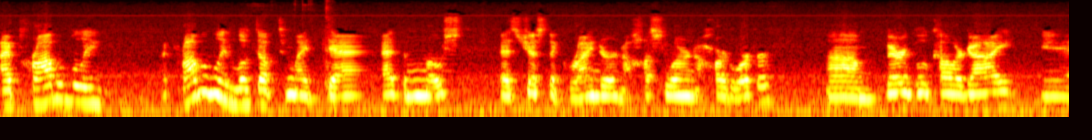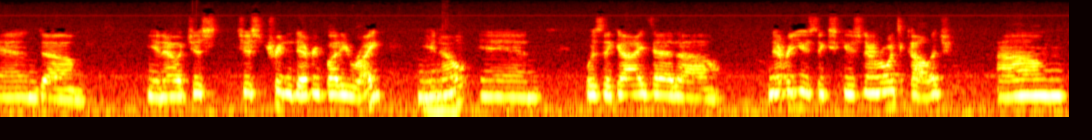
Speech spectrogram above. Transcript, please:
I probably I probably looked up to my dad the most as just a grinder and a hustler and a hard worker. Um, very blue collar guy, and um, you know just just treated everybody right, you mm-hmm. know, and was the guy that uh, never used the excuse, never went to college. Um,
